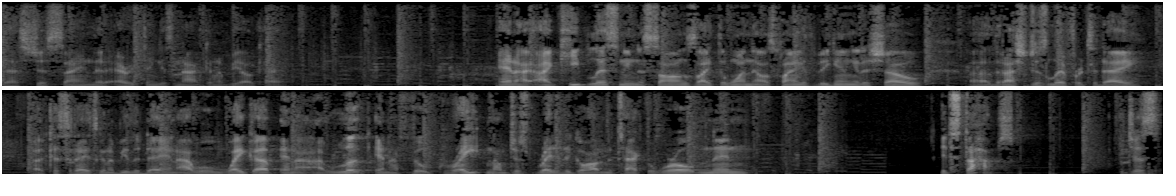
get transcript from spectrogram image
that's just saying that everything is not going to be okay. And I, I, keep listening to songs like the one that I was playing at the beginning of the show, uh, that I should just live for today because uh, today's going to be the day. And I will wake up and I, I look and I feel great and I'm just ready to go out and attack the world. And then it stops, it just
